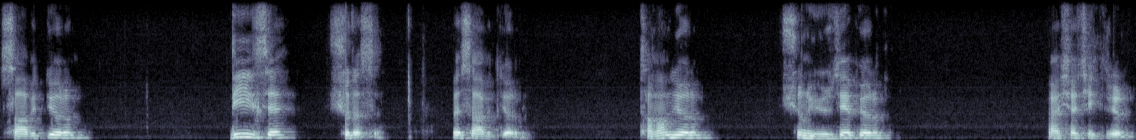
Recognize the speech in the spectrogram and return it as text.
Sabitliyorum. Değilse şurası. Ve sabitliyorum. Tamam diyorum. Şunu yüzde yapıyorum. Ve aşağı çektiriyorum.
